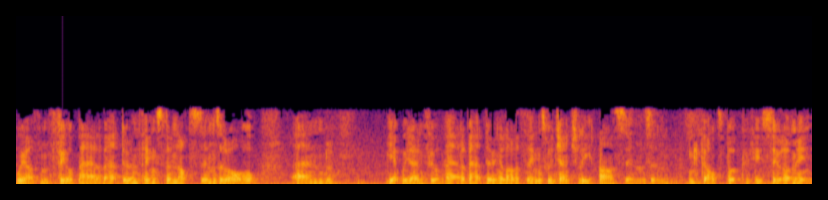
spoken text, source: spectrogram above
we often feel bad about doing things that are not sins at all, and yet we don't feel bad about doing a lot of things which actually are sins in, in God's book, if you see what I mean.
